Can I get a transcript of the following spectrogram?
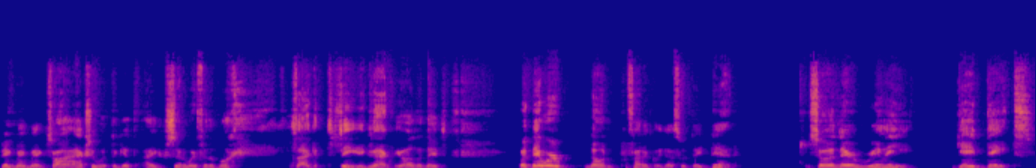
bang, bang, bang. So I actually went to get. I sent away for the book, so I could see exactly all the dates. But they were known prophetically. That's what they did. So they really gave dates.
